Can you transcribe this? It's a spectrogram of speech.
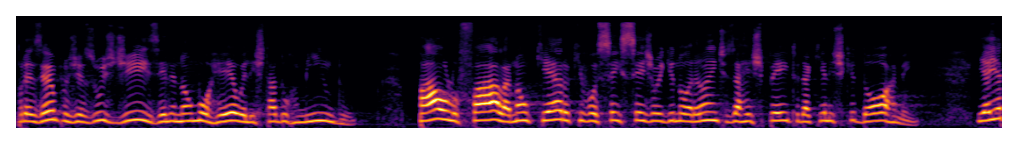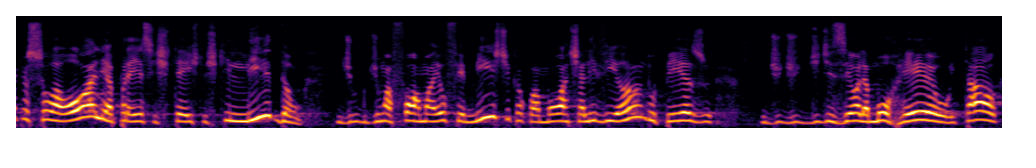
Por exemplo, Jesus diz: ele não morreu, ele está dormindo. Paulo fala: não quero que vocês sejam ignorantes a respeito daqueles que dormem. E aí a pessoa olha para esses textos que lidam de, de, uma forma eufemística com a morte, aliviando o peso de, de, de, dizer, olha, morreu e tal,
